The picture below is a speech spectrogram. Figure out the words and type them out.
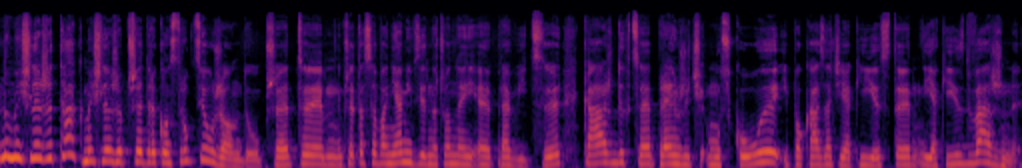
No myślę, że tak. Myślę, że przed rekonstrukcją rządu, przed przetasowaniami w Zjednoczonej Prawicy, każdy chce prężyć muskuły i pokazać, jaki jest, jaki jaki jest ważny.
